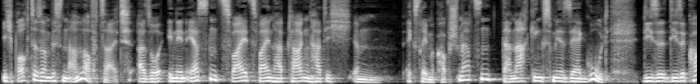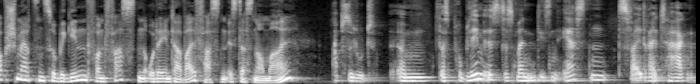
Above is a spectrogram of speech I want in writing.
ich brauchte so ein bisschen Anlaufzeit. Also in den ersten zwei, zweieinhalb Tagen hatte ich ähm, extreme Kopfschmerzen. Danach ging es mir sehr gut. Diese, diese Kopfschmerzen zu Beginn von Fasten oder Intervallfasten, ist das normal? Absolut. Ähm, das Problem ist, dass man in diesen ersten zwei, drei Tagen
